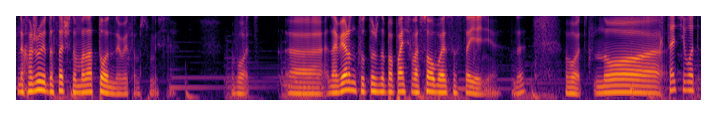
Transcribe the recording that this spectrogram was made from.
нахожу ее достаточно монотонной в этом смысле. Вот. Э, наверное, тут нужно попасть в особое состояние, да? Вот, но... Кстати, вот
